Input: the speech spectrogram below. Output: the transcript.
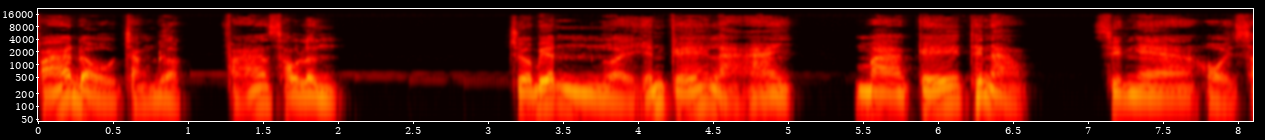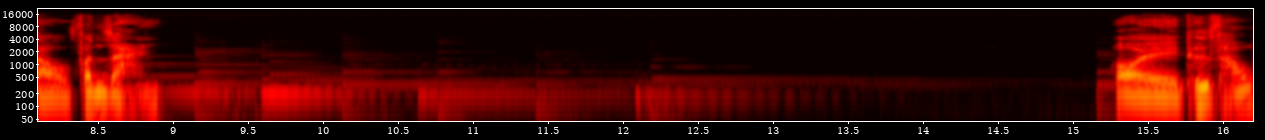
phá đầu chẳng được, phá sau lưng. Chưa biết người hiến kế là ai, mà kế thế nào? Xin nghe hồi sau phân giải. Hồi thứ sáu,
